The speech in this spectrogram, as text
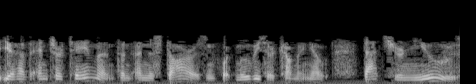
you have entertainment and, and the stars and what movies are coming out. That's your news.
